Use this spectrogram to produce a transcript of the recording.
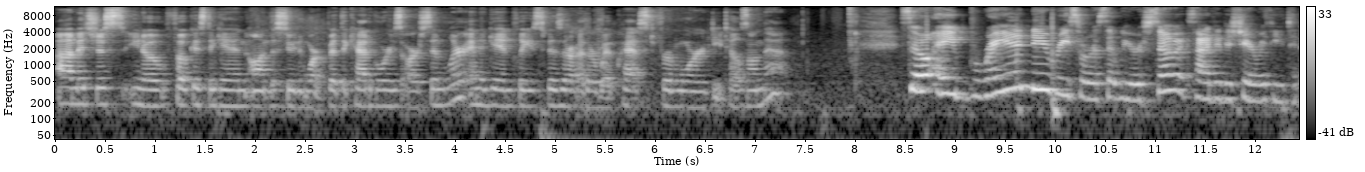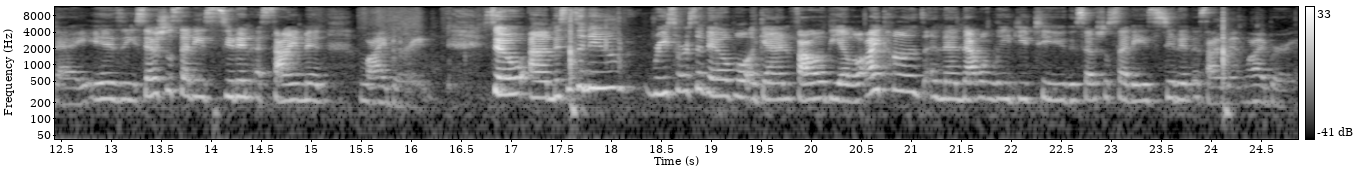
Um, it's just, you know, focused again on the student work, but the categories are similar. And again, please visit our other webcast for more details on that. So, a brand new resource that we are so excited to share with you today is the Social Studies Student Assignment Library. So, um, this is a new resource available. Again, follow the yellow icons, and then that will lead you to the Social Studies Student Assignment Library.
